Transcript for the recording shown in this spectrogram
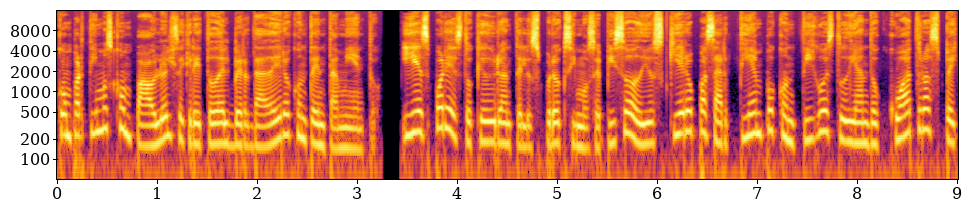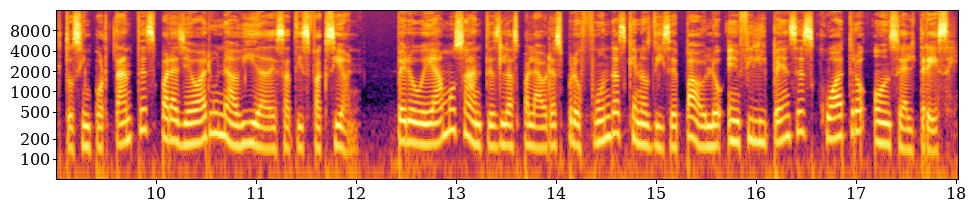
Compartimos con Pablo el secreto del verdadero contentamiento, y es por esto que durante los próximos episodios quiero pasar tiempo contigo estudiando cuatro aspectos importantes para llevar una vida de satisfacción. Pero veamos antes las palabras profundas que nos dice Pablo en Filipenses 4, 11 al 13.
